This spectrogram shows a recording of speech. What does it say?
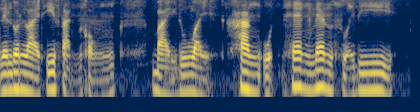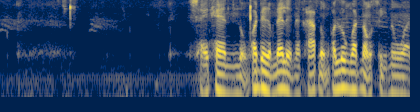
เล่นลวดลายที่สันของใบด้วยข้างอุดแห้งแน่นสวยดี ใช้แทนหลวงพ่อเดิมได้เลยนะครับ หลวงพ่อลุ่งวัดหนองสีนวล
